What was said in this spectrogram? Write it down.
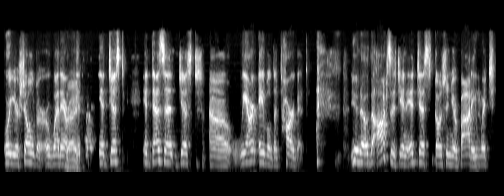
or your shoulder or whatever. Right. It, it, just it doesn't just uh, we aren't able to target. you know the oxygen it just goes in your body, yeah. which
